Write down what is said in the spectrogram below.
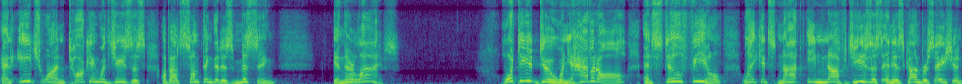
and each one talking with Jesus about something that is missing in their lives. What do you do when you have it all and still feel like it's not enough? Jesus, in his conversation,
